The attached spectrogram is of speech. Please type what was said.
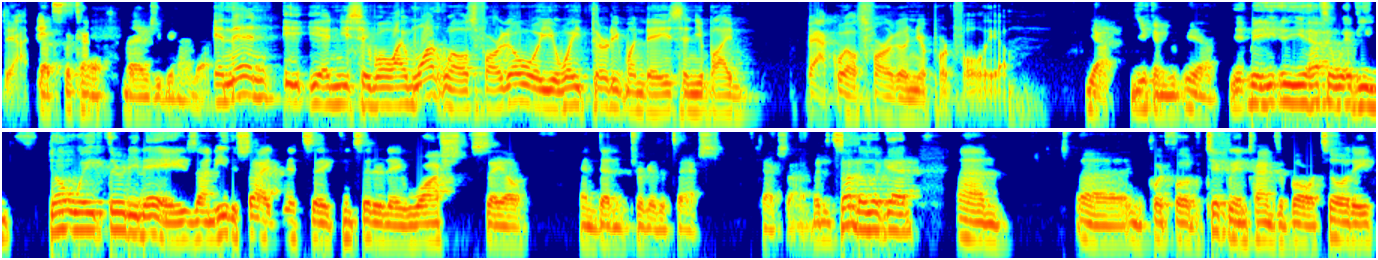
Yeah. That's the kind of strategy behind that. And then, and you say, well, I want Wells Fargo. Well, you wait 31 days and you buy back Wells Fargo in your portfolio. Yeah, you can. Yeah, you have to. If you don't wait 30 days on either side, it's a considered a wash sale and doesn't trigger the tax tax on it. But it's something to look at um, uh, in the portfolio, particularly in times of volatility.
